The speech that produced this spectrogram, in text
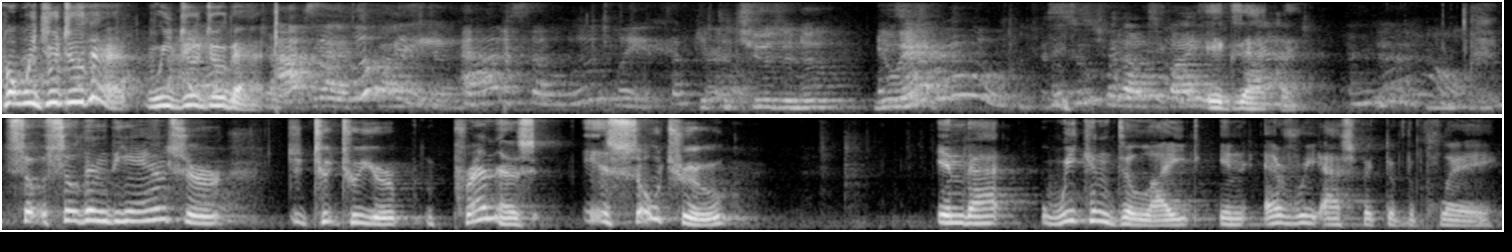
But we do do that. We do do that. Absolutely, absolutely. It's so Get true. to choose a new, new It's act. true. Soup without spice. Exactly. So, so then the answer to, to, your premise is so true in that we can delight in every aspect of the play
